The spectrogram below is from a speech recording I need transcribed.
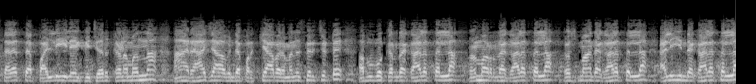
സ്ഥലത്തെ പള്ളിയിലേക്ക് ചേർക്കണമെന്ന ആ രാജാവിന്റെ പ്രഖ്യാപനം അനുസരിച്ചിട്ട് അബൂബക്കറിന്റെ കാലത്തല്ല ഉമറിന്റെ കാലത്തല്ല ഉസ്മാന്റെ കാലത്തല്ല അലിയുടെ കാലത്തല്ല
